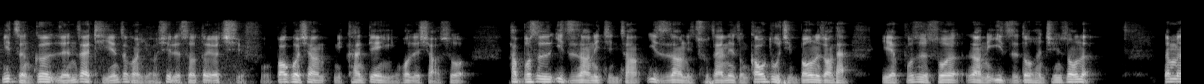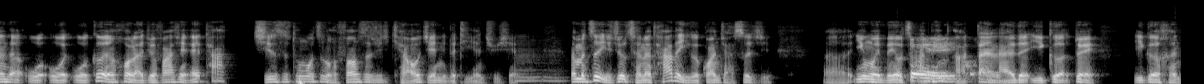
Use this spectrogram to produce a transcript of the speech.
你整个人在体验这款游戏的时候都有起伏，包括像你看电影或者小说，它不是一直让你紧张，一直让你处在那种高度紧绷的状态，也不是说让你一直都很轻松的。那么呢，我我我个人后来就发现，哎，它其实是通过这种方式去调节你的体验曲线。那么这也就成了它的一个关卡设计，呃，因为没有杂兵啊带来的一个对一个很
